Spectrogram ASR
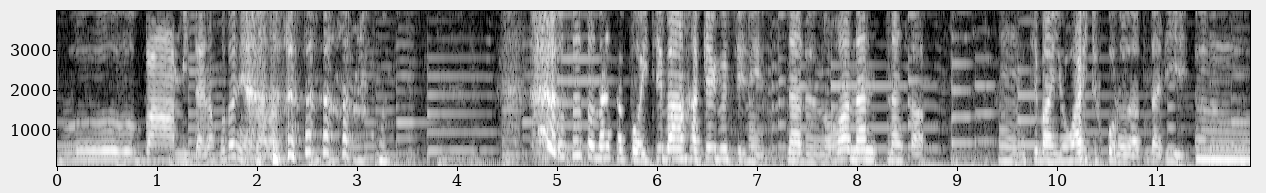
ううーバーンみたいなことにはならない。そうするとなんかこう一番はけ口になるのはなんなんか、うん、一番弱いところだったり、うん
